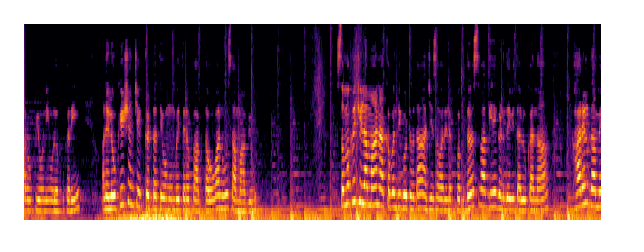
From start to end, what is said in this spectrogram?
આરોપીઓની ઓળખ કરી અને લોકેશન ચેક કરતા તેઓ મુંબઈ તરફ ભાગતા હોવાનું સામે આવ્યું. સમગ્ર જિલ્લામાં નાકાબંધી ગોઠવતા આજે સવારે લગભગ દસ વાગ્યે ગણદેવી તાલુકાના ખારેલ ગામે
